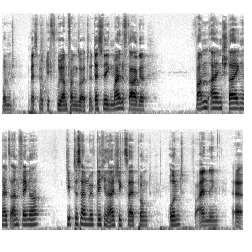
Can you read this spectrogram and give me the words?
und bestmöglich früh anfangen sollte. Deswegen meine Frage, wann einsteigen als Anfänger? Gibt es einen möglichen Einstiegszeitpunkt? Und vor allen Dingen, äh,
